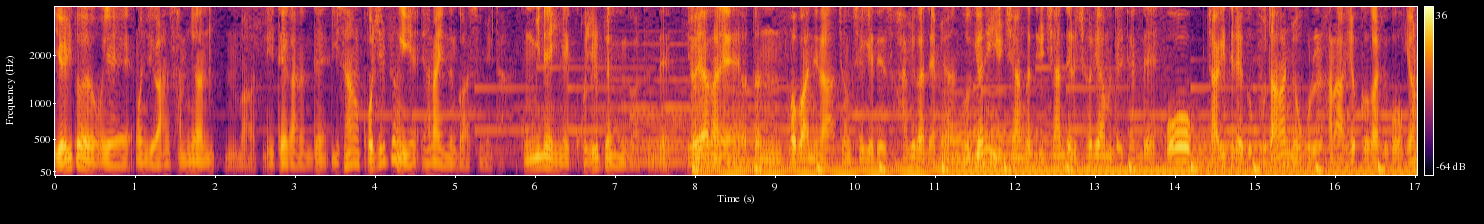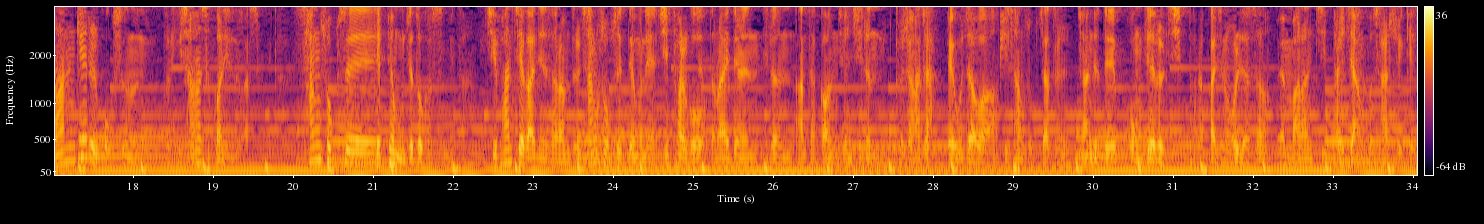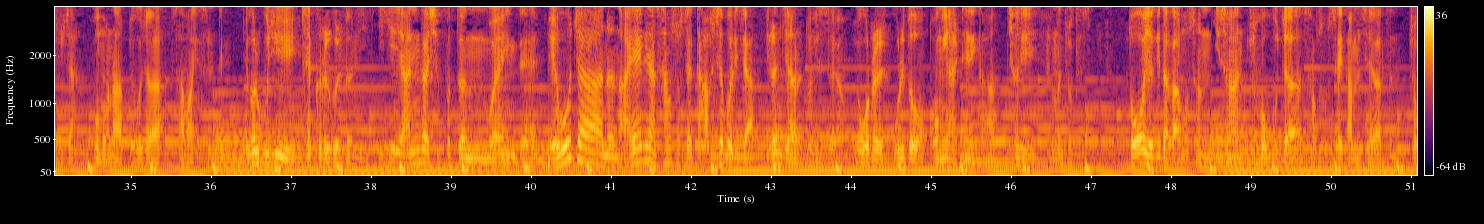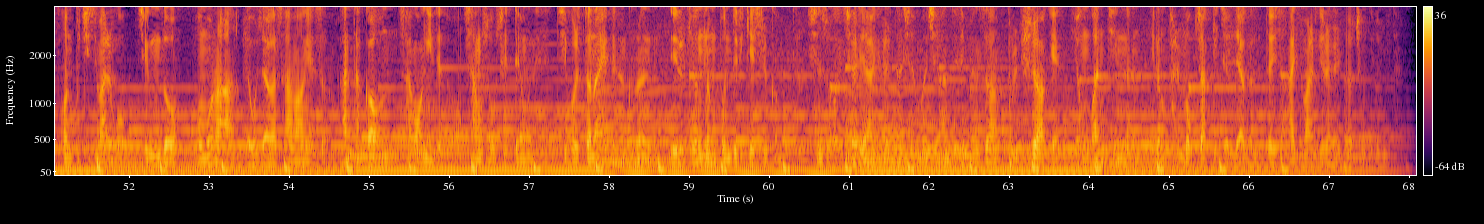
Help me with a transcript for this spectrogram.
여의도에 온 지가 한 3년 뭐이 돼가는데 이상한 고질병이 하나 있는 것 같습니다. 국민의힘의 고질병인 것 같은데 여야 간에 어떤 법안이나 정책에 대해서 합의가 되면 의견이 일치한 건 일치한 대로 처리하면 될 텐데 꼭 자기들의 그 부당한 요구를 하나 엮어가지고 연환계를 꼭 쓰는 그런 이상한 습관이 있는 것 같습니다. 상속세 대표 문제도 같습니다. 집 한 채 가진 사람들 상속세 때문에 집 팔고 떠나야 되는 이런 안타까운 현실은 교정하자. 배우자와 피상속자들, 자녀들의 공제를 18억까지는 올려서 웬만한 집 팔지 않고 살 수 있게 해주자. 부모나 배우자가 사망했을 때. 이걸 굳이 태클을 걸더니 이게 아닌가 싶었던 모양인데 배우자는 아예 그냥 상속세 다 없애버리자. 이런 제안을 또 했어요. 요거를 우리도 동의할 테니까 처리하면 좋겠습니다. 또 여기다가 무슨 이상한 초부자 상속세 감세 같은 조건 붙이지 말고 지금도 부모나 배우자가 사망해서 안타까운 상황인데도 상속세 때문에 집을 떠나야 되는 그런 일을 겪는 분들이 계실 겁니다. 신속하게 처리하기를 다시 한번 제안드리면서 불필요하게 연관 짓는 이런 발목 잡기 전략을 더 이상 하지 말기를 요청드립니다.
